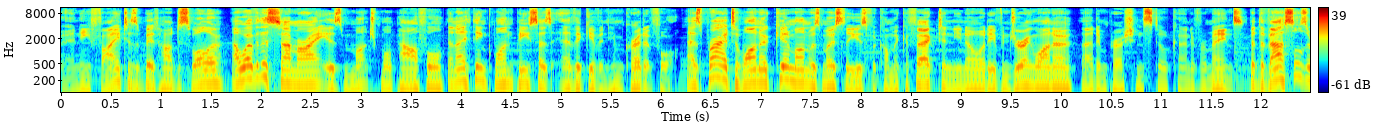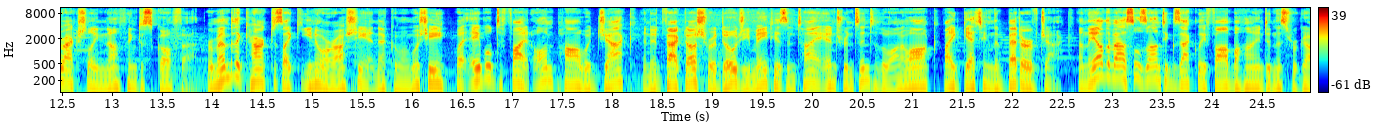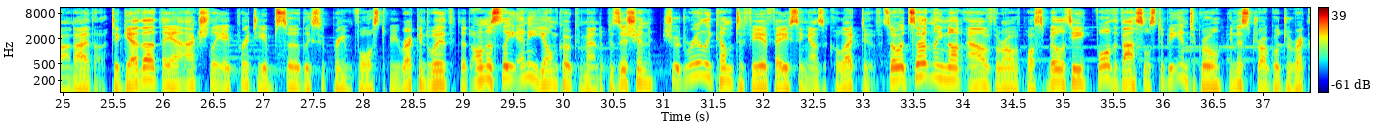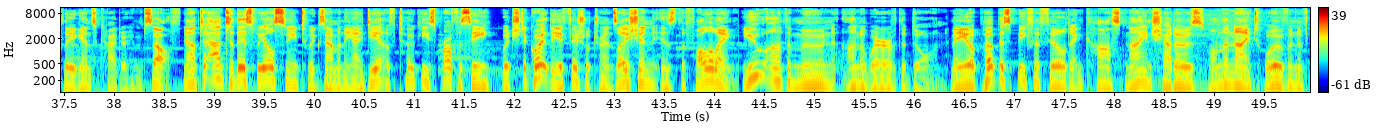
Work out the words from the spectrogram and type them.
any fight is a bit hard to swallow. However, this samurai is much more powerful than I think One Piece has ever given him credit for. As prior to Wano, Kinemon was mostly used for comic effect, and you know what, even during Wano, that impression still kind of remains. But the Vassals are actually nothing to scoff at. Remember that characters like Inuarashi and Nekomamushi were able to fight on par with Jack, and in fact Ashura Doji made his entire entrance into the arc by getting the better of Jack. And the other vassals aren't exactly far behind in this regard either. Together, they are actually a pretty absurdly supreme force to be reckoned with that honestly any Yonko commander position should really come to fear facing as a collective. So it's certainly not out of the realm of possibility for the vassals to be integral in a struggle directly against Kaido himself. Now to add to this, we also need to examine the idea of Toki's prophecy, which to quote the official translation is the following. You are the moon unaware of the dawn. May your purpose be fulfilled and cast nine shadows on the night woven of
